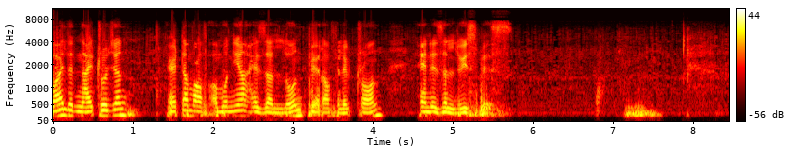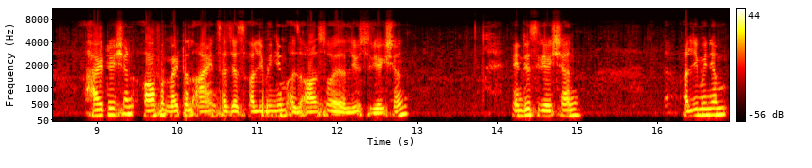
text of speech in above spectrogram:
while the nitrogen atom of ammonia has a lone pair of electron and is a Lewis base. Hydration of a metal ion such as aluminum is also a Lewis reaction. In this reaction, aluminum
